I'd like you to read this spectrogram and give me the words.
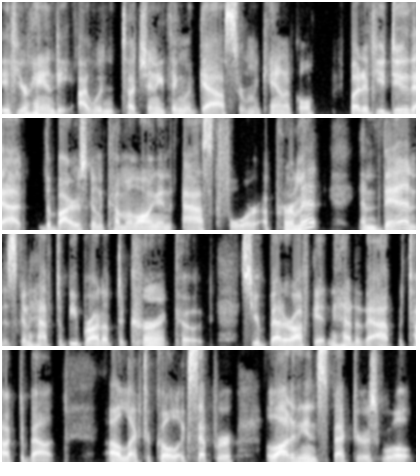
if you're handy. I wouldn't touch anything with gas or mechanical. But if you do that, the buyer's going to come along and ask for a permit, and then it's going to have to be brought up to current code. So you're better off getting ahead of that. We talked about electrical, except for a lot of the inspectors will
